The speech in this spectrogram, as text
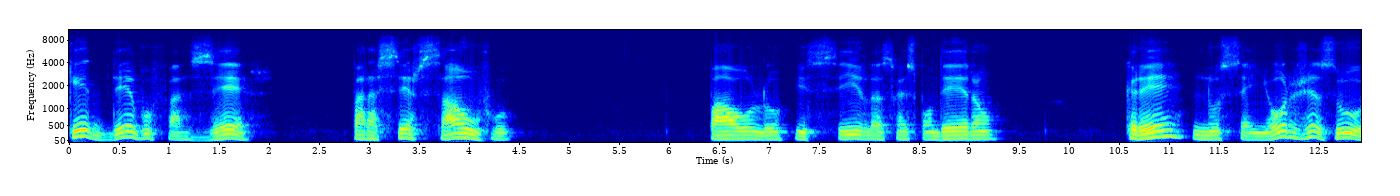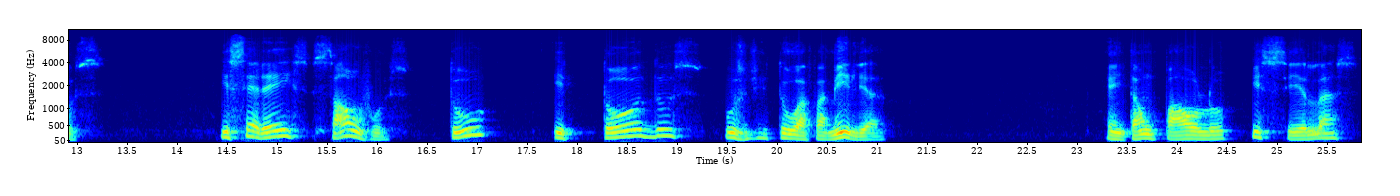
que devo fazer para ser salvo? Paulo e Silas responderam: Crê no Senhor Jesus e sereis salvos, tu e todos os de tua família. Então Paulo e Silas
